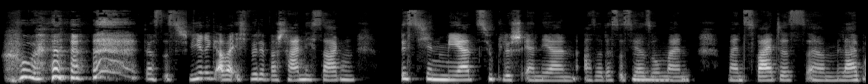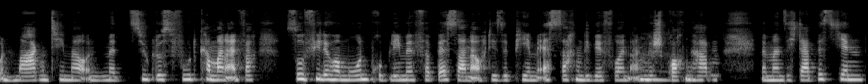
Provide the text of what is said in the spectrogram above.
Puh, das ist schwierig, aber ich würde wahrscheinlich sagen, bisschen mehr zyklisch ernähren. Also das ist ja mhm. so mein, mein zweites ähm, Leib- und Magenthema. Und mit Zyklusfood kann man einfach so viele Hormonprobleme verbessern. Auch diese PMS-Sachen, die wir vorhin mhm. angesprochen haben. Wenn man sich da bisschen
